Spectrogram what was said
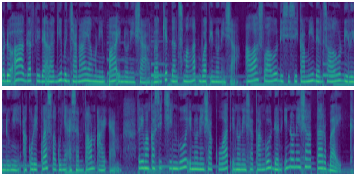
Berdoa agar tidak lagi bencana yang menimpa Indonesia. Bangkit dan semangat buat Indonesia. Allah selalu di sisi kami dan selalu dilindungi. Aku request lagunya SM Town I Am. Terima kasih Cinggu, Indonesia kuat, Indonesia tangguh, dan Indonesia terbaik.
